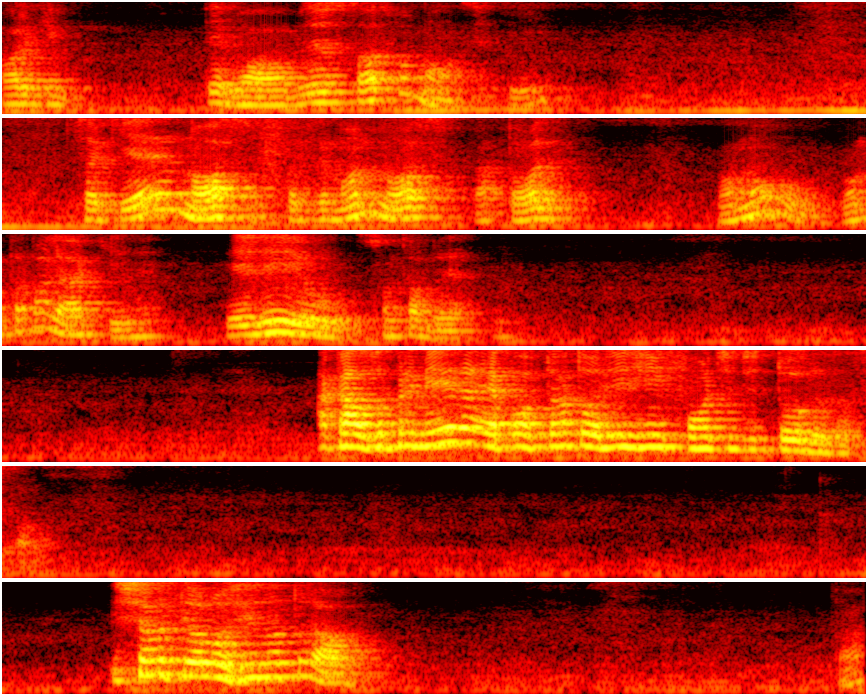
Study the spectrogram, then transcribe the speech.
a hora que pegou a obra de Aristóteles, falou, bom, isso aqui, isso aqui é nosso, patrimônio nosso, católico. Vamos, vamos trabalhar aqui, né? Ele e o Santo Alberto. A causa primeira é, portanto, a origem e fonte de todas as causas. E chama teologia natural. Tá?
